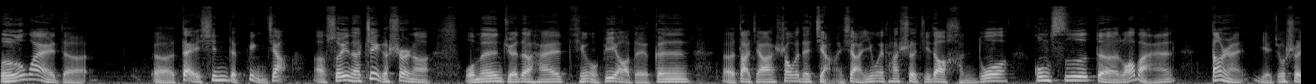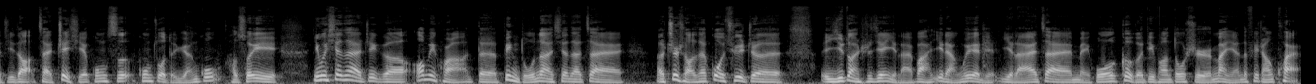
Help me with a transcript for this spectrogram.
额外的，呃，带薪的病假啊，所以呢，这个事儿呢，我们觉得还挺有必要的，跟呃大家稍微的讲一下，因为它涉及到很多公司的老板，当然也就涉及到在这些公司工作的员工啊，所以因为现在这个奥密克戎的病毒呢，现在在呃至少在过去这一段时间以来吧，一两个月以来，在美国各个地方都是蔓延的非常快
